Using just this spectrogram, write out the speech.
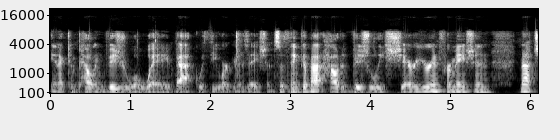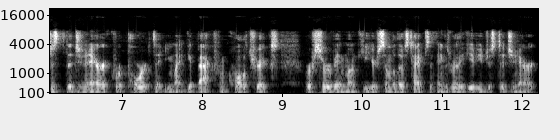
in a compelling visual way back with the organization. So think about how to visually share your information, not just the generic reports that you might get back from Qualtrics or SurveyMonkey or some of those types of things where they give you just a generic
